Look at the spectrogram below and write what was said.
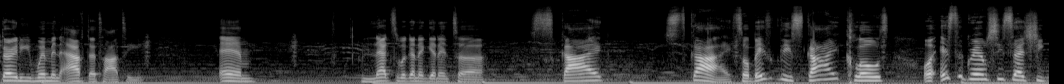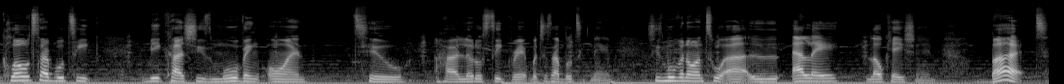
30 women after Tati. And next we're gonna get into Sky Sky. So basically Sky closed on Instagram she said she closed her boutique because she's moving on to her little secret, which is her boutique name. She's moving on to a LA location. But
